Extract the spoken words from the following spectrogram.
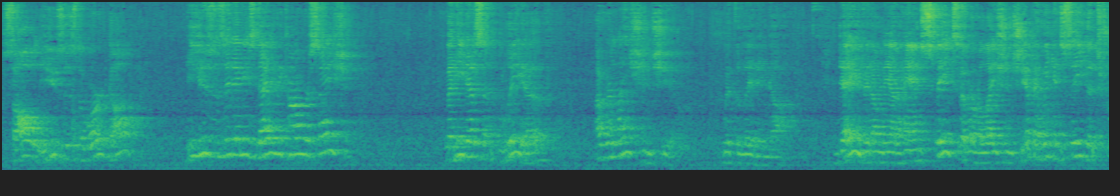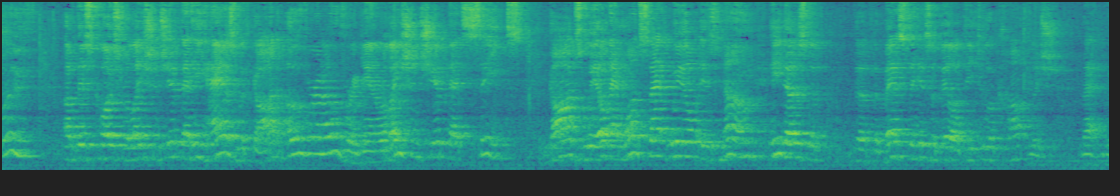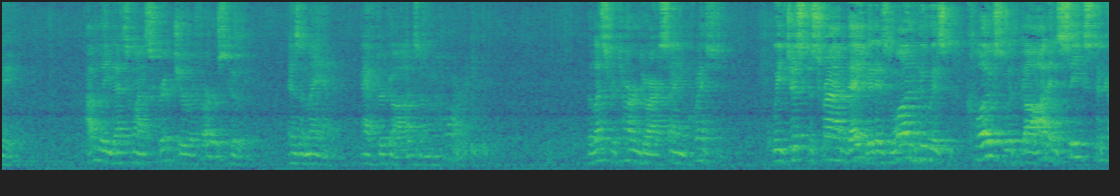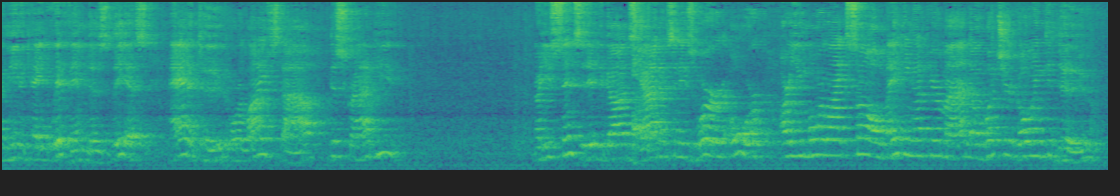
Saul uses the word God. He uses it in his daily conversation. But he doesn't live a relationship with the living God. David, on the other hand, speaks of a relationship, and we can see the truth of this close relationship that he has with God over and over again. A relationship that seeks God's will, and once that will is known, he does the, the, the best of his ability to accomplish that will. I believe that's why Scripture refers to him as a man after God's own heart. But let's return to our same question. We've just described David as one who is close with God and seeks to communicate with Him. Does this attitude or lifestyle describe you? Are you sensitive to God's guidance in His Word, or are you more like Saul, making up your mind on what you're going to do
